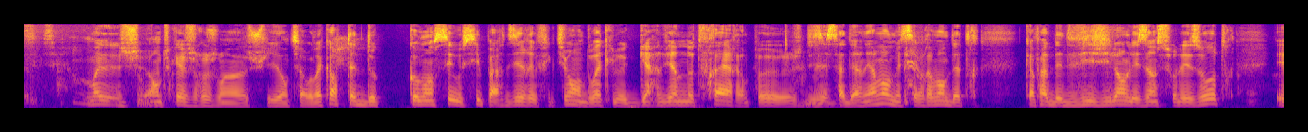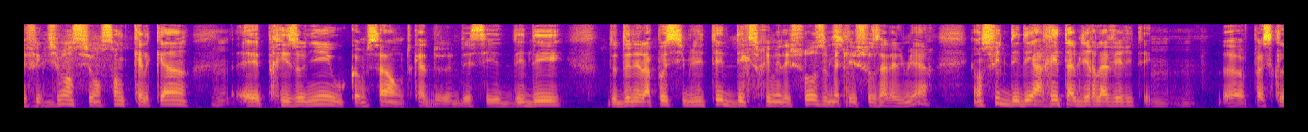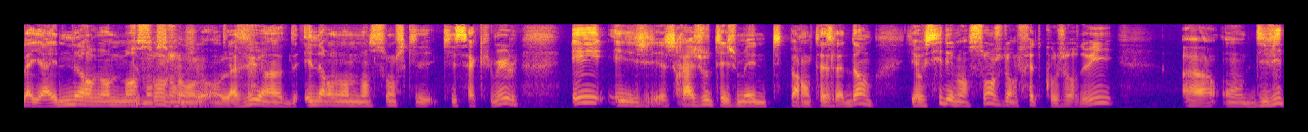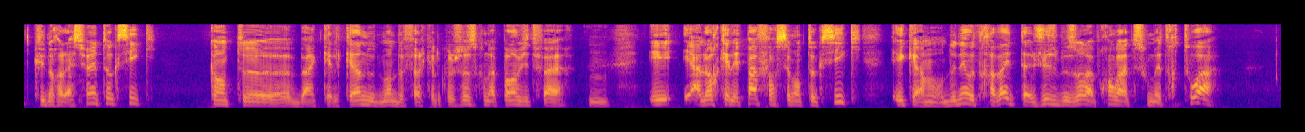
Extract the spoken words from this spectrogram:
moi je- en tout cas, je rejoins, je suis entièrement d'accord. Peut-être de commencer aussi par dire, effectivement, on doit être le gardien de notre frère, un peu, je disais ça dernièrement, mais c'est vraiment d'être capable d'être vigilant les uns sur les autres. Et effectivement, si on sent que quelqu'un est prisonnier ou comme ça, en tout cas, de- d'essayer d'aider, de donner la possibilité d'exprimer les choses, de mettre les choses à la lumière, et ensuite d'aider à rétablir la vérité. Euh, parce que là, il y a énormément de mensonges, mensonges, on, l'a vu, hein, énormément de mensonges qui, qui s'accumulent. Et, et je, je rajoute, et je mets une petite parenthèse là-dedans, il y a aussi des mensonges dans le fait qu'aujourd'hui, euh, on dit vite qu'une relation est toxique. Quand euh, bah, quelqu'un nous demande de faire quelque chose qu'on n'a pas envie de faire. Mm. Et, et alors qu'elle n'est pas forcément toxique, et qu'à un moment donné, au travail, tu as juste besoin d'apprendre à te soumettre toi.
